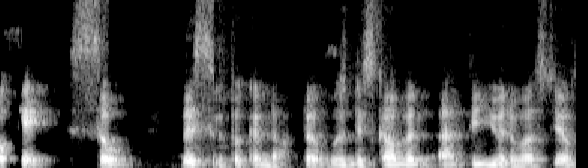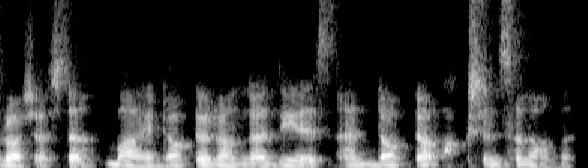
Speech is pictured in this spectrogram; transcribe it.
Okay, so this superconductor was discovered at the University of Rochester by Dr. Ranga Dias and Dr. Ashkan Salamat.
